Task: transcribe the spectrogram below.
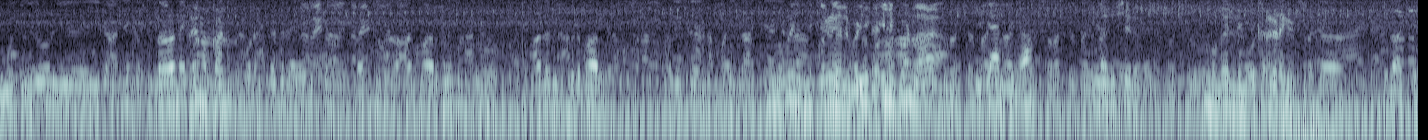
ಮೂತಿ ಇದು ಈಗ ಅನೇಕ ಸುಧಾರಣೆಗಳನ್ನು ಕ್ರಮಗಳನ್ನು ಕೂಡ ಯಾಕಂದ್ರೆ ಘಟನೆಗಳು ಆಗಬಾರ್ದು ಮತ್ತು ಅದನ್ನು ಬಿಡಬಾರ್ದು ಅದಕ್ಕೆ ನಮ್ಮ ಇಲಾಖೆ ಸುರಕ್ಷತಾ ಇಲಾಖೆ ಸುರಕ್ಷತಾ ಇಲಾಖೆ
